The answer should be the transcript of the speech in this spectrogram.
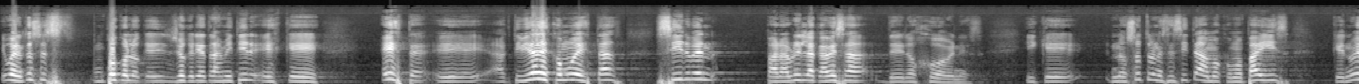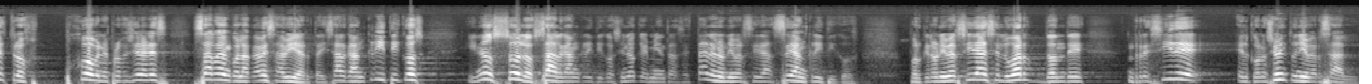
bueno, entonces un poco lo que yo quería transmitir es que eh, actividades como estas sirven para abrir la cabeza de los jóvenes y que nosotros necesitamos como país que nuestros jóvenes profesionales salgan con la cabeza abierta y salgan críticos, y no solo salgan críticos, sino que mientras están en la universidad sean críticos. Porque la universidad es el lugar donde reside el conocimiento universal.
